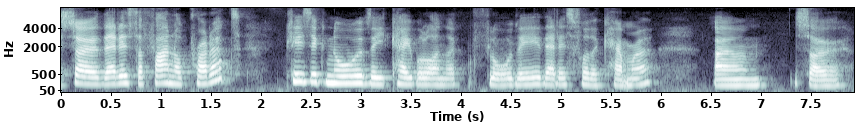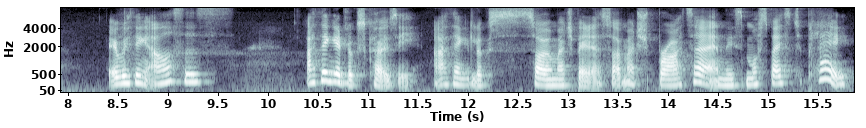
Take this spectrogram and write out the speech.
so that is the final product. Please ignore the cable on the floor there, that is for the camera. Um, so everything else is, I think it looks cozy. I think it looks so much better, so much brighter, and there's more space to play.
